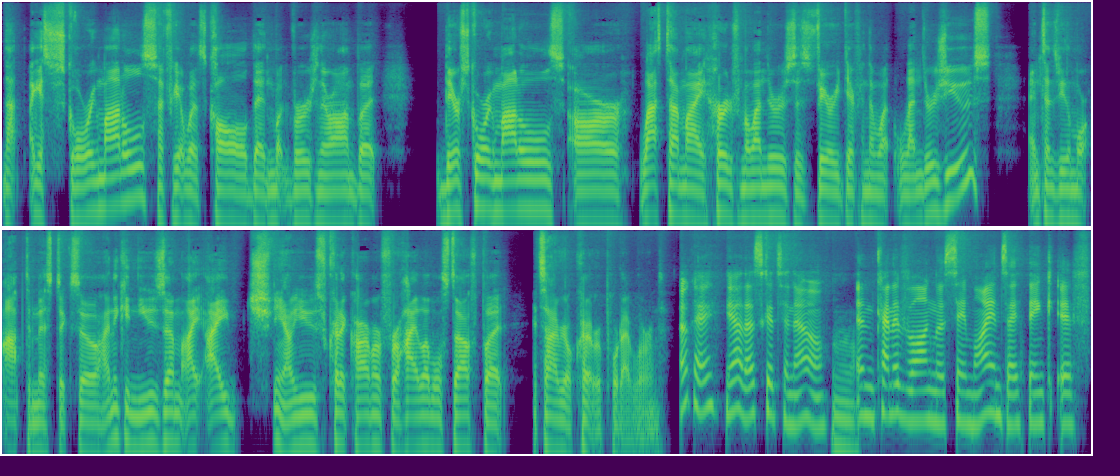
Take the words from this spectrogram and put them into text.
not, I guess scoring models. I forget what it's called and what version they're on, but their scoring models are, last time I heard from the lenders, is very different than what lenders use and tends to be a little more optimistic. So I think you can use them. I, I you know, use Credit Karma for high level stuff, but it's not a real credit report I've learned. Okay. Yeah, that's good to know. Mm. And kind of along those same lines, I think if,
